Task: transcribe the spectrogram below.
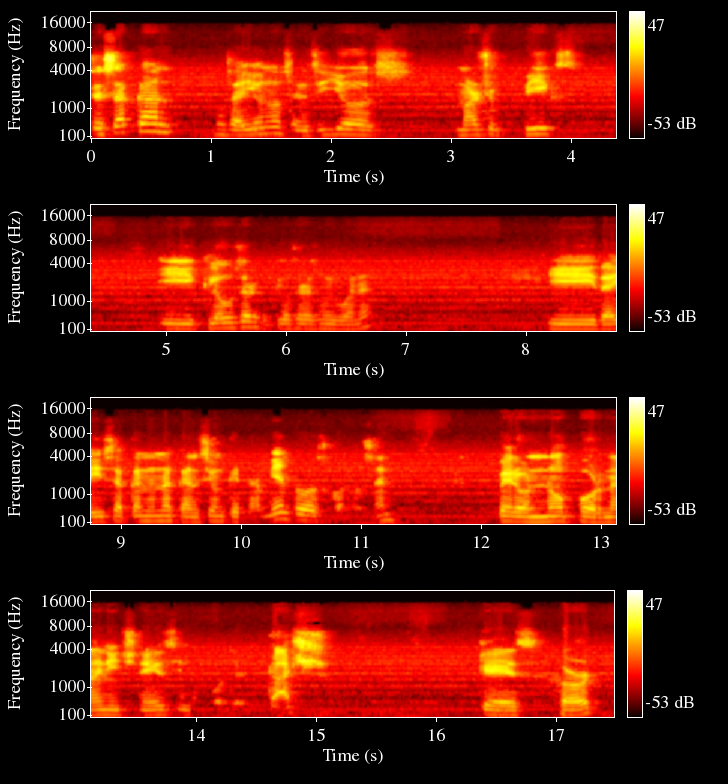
se sacan pues ahí unos sencillos March of Pigs y Closer, que Closer es muy buena. Y de ahí sacan una canción que también todos conocen, pero no por Nine Inch Nails, sino por el Cash, que es Hurt.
